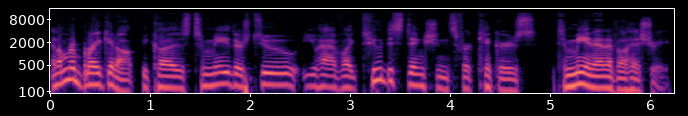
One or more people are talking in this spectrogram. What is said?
And I'm going to break it up because to me there's two you have like two distinctions for kickers to me in NFL history.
